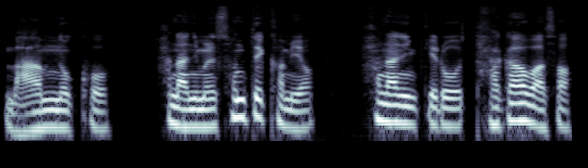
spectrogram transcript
마음 놓고 하나님을 선택하며 하나님께로 다가와서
